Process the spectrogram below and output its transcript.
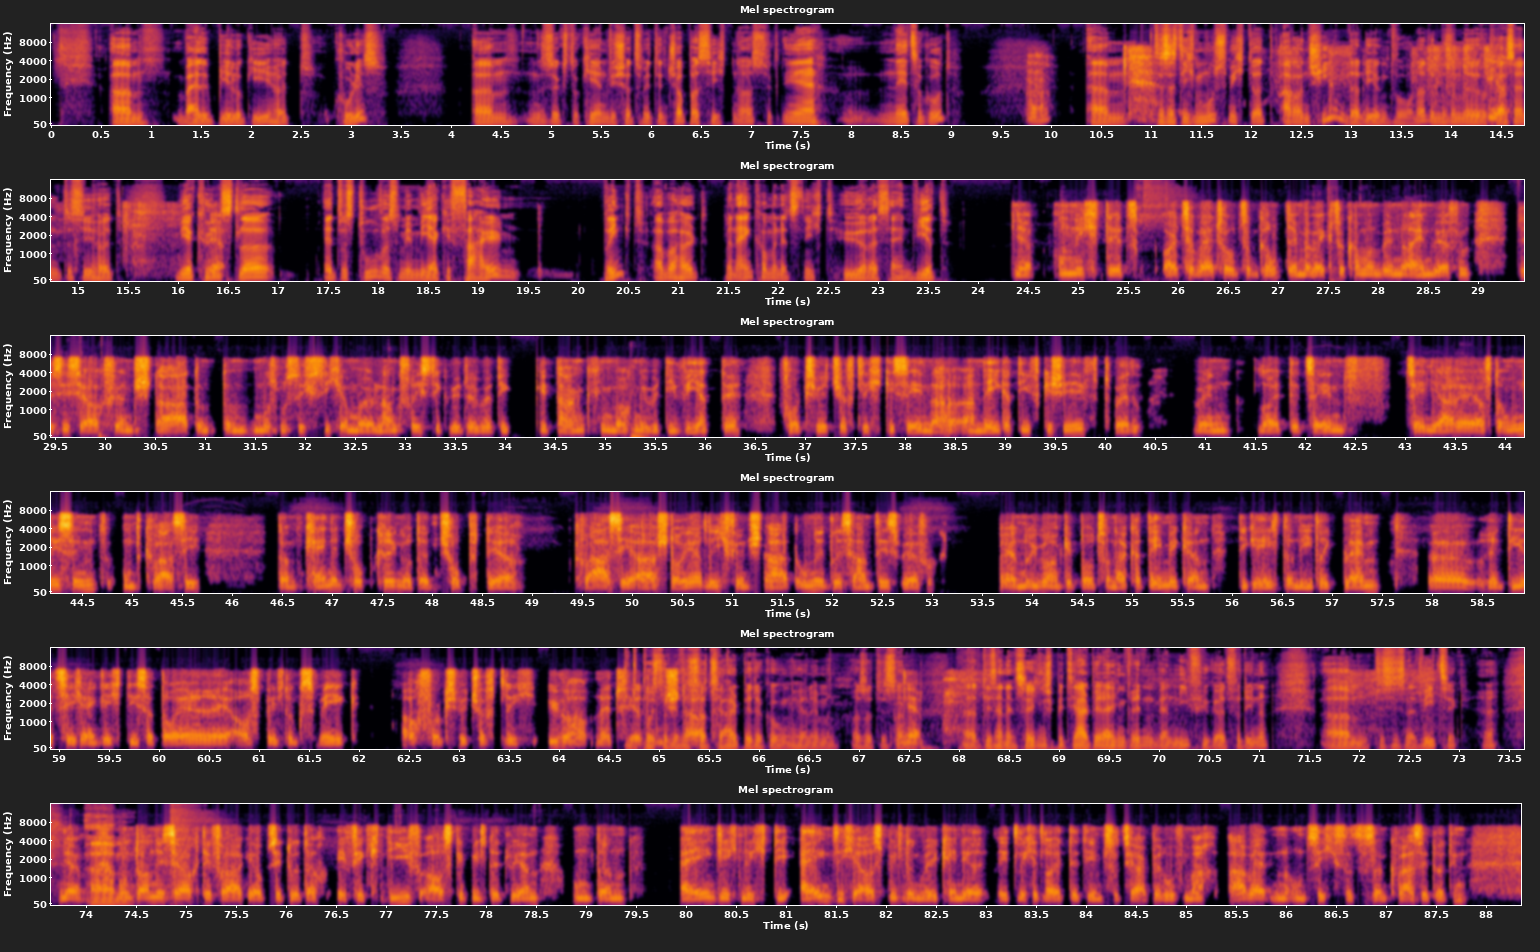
ähm, weil Biologie halt cool ist. Ähm, und du sagst, okay, und wie schaut es mit den Jobaussichten aus? Sagst, ja, nicht so gut. Mhm. Ähm, das heißt, ich muss mich dort arrangieren dann irgendwo. Ne? Da muss mir klar ja. sein, dass ich halt wie Künstler ja. etwas tue, was mir mehr Gefallen bringt, aber halt mein Einkommen jetzt nicht höher sein wird. Ja, um nicht jetzt allzu weit von unserem Grundthema wegzukommen, will ich nur einwerfen, das ist ja auch für einen Staat und da muss man sich sicher mal langfristig wieder über die Gedanken machen, über die Werte, volkswirtschaftlich gesehen ein Negativgeschäft, weil wenn Leute zehn, zehn Jahre auf der Uni sind und quasi dann keinen Job kriegen oder einen Job, der quasi auch steuerlich für den Staat uninteressant ist, weil einfach bei einem Überangebot von Akademikern die Gehälter niedrig bleiben, äh, rentiert sich eigentlich dieser teurere Ausbildungsweg auch volkswirtschaftlich überhaupt nicht für du den Staat. Die Sozialpädagogen hernehmen. Also die sind, ja. äh, die sind in solchen Spezialbereichen drin und werden nie viel Geld verdienen. Ähm, das ist nicht witzig. Ja, ja. Ähm, und dann ist ja auch die Frage, ob sie dort auch effektiv ausgebildet werden, um dann eigentlich nicht die eigentliche Ausbildung, weil ich kenne ja etliche Leute, die im Sozialberuf mach, arbeiten und sich sozusagen quasi dort in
